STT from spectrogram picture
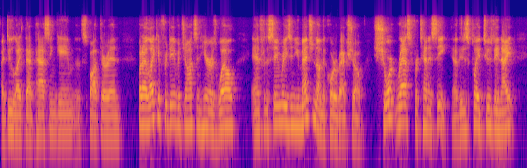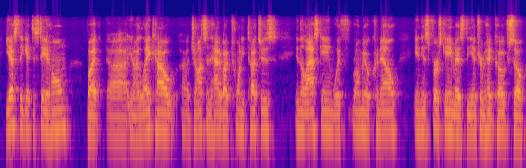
I do like that passing game, the spot they're in, but I like it for David Johnson here as well. And for the same reason you mentioned on the quarterback show, short rest for Tennessee. They just played Tuesday night. Yes, they get to stay at home, but uh, you know, I like how uh, Johnson had about 20 touches in the last game with Romeo Crennel in his first game as the interim head coach. So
